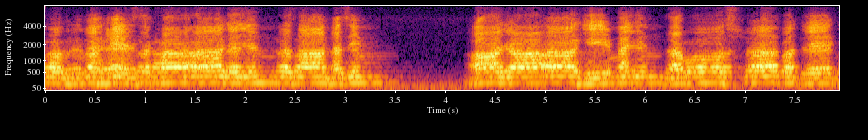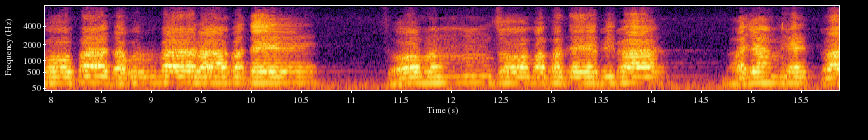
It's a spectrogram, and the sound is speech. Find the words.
बवृमहे सखायन्द्रसा नसिम् आयाहीमयिन्दवोऽश्वपते गोपदौर्वरापते सोमम् सोमपते पिब। भयम् हित्वा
